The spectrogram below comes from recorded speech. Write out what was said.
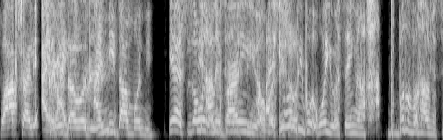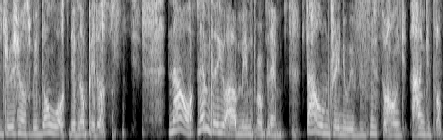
but actually I, I need that money. I need that money. Yes, it's always See, an I'm embarrassing you, I, conversation. even people, what you were saying now, both of us have situations we've done work, they've not paid us. Now, let me tell you our main problem. That home training, we've refused to hang it, hang it up.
